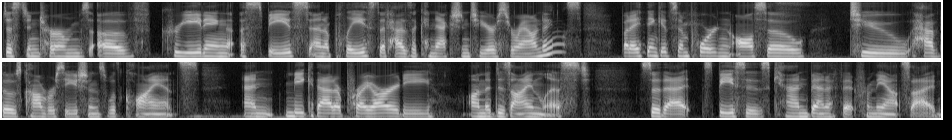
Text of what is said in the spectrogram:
just in terms of creating a space and a place that has a connection to your surroundings. But I think it's important also to have those conversations with clients and make that a priority on the design list so that spaces can benefit from the outside.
